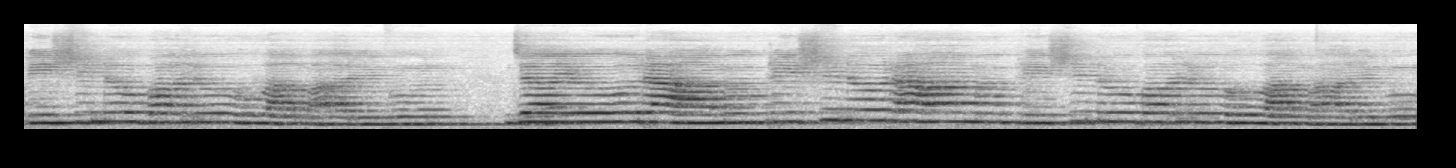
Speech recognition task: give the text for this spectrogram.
কৃষ্ণ, বলো আমার মন। জয় রাম কৃষ্ণ রাম কৃষ্ণ, বলো আমার মন।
